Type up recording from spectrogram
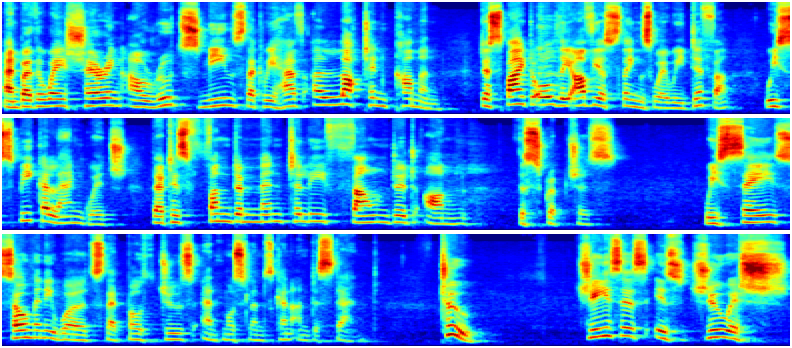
And by the way, sharing our roots means that we have a lot in common. Despite all the obvious things where we differ, we speak a language that is fundamentally founded on the scriptures we say so many words that both Jews and Muslims can understand. Two, Jesus is Jewish.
